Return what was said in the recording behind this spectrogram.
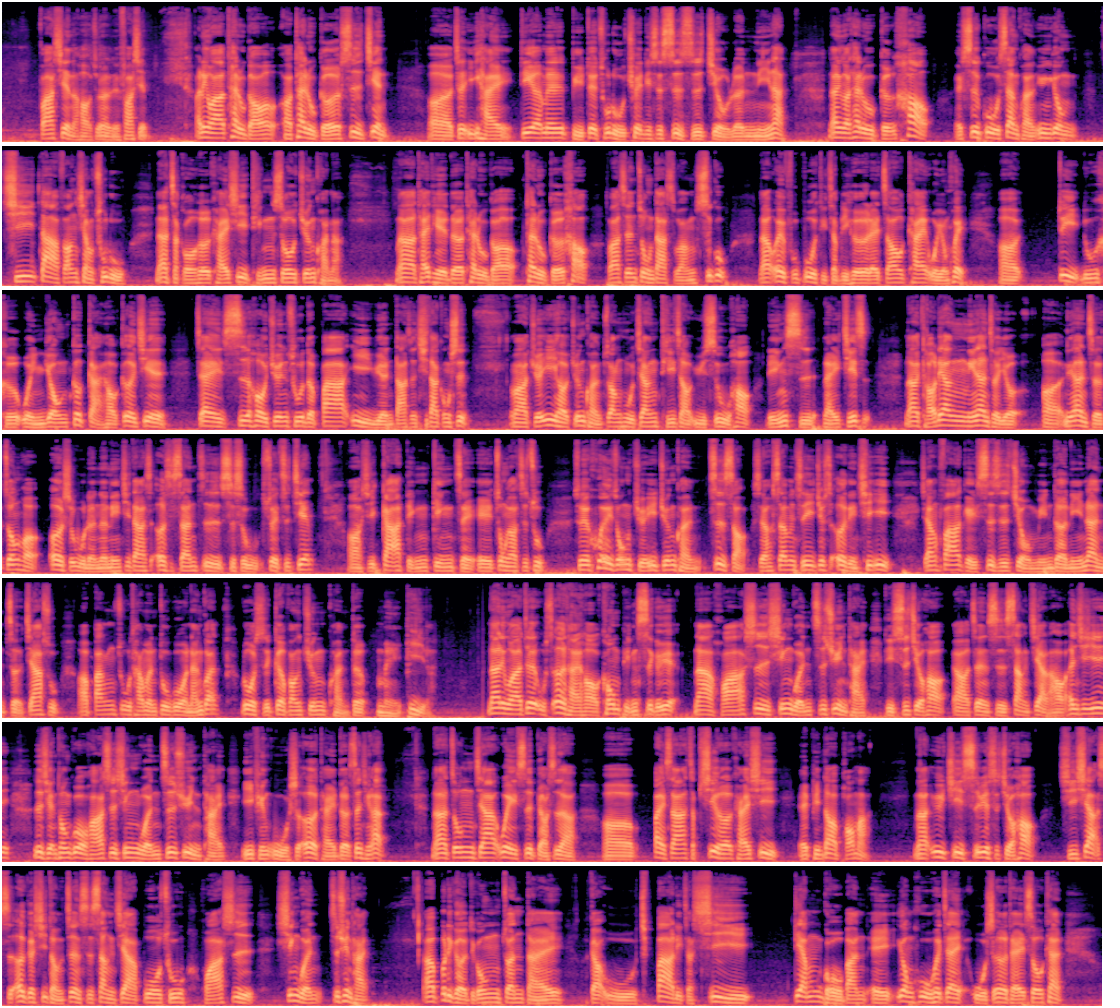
发现了哈，就是发现啊，另外泰鲁高啊泰鲁格事件。呃，这遗骸 DNA 比对出炉，确定是四十九人罹难。那另外泰鲁格号诶事故善款运用七大方向出炉。那十五和开始停收捐款呐、啊。那台铁的泰鲁高泰鲁格号发生重大死亡事故，那卫福部第十二号来召开委员会，啊，对如何稳用各改哈各界在事后捐出的八亿元达成七大共识。那么决议和捐款账户将提早于十五号零时来截止。那考量罹难者有呃罹难者中哈二十五人的年纪大概是二十三至四十五岁之间啊，是家庭经济的重要支柱。所以会中决议捐款至少只要三分之一，就是二点七亿，将发给四十九名的罹难者家属啊，帮助他们渡过难关，落实各方捐款的美意了。那另外这五十二台哈空屏四个月。那华视新闻资讯台第十九号要正式上架了哈，NCC 日前通过华视新闻资讯台移平五十二台的申请案。那中嘉卫视表示啊，呃，拜沙十四号开始诶频道跑马，那预计四月十九号旗下十二个系统正式上架播出华视新闻资讯台。啊，布里格提供专台甲有七百二十四。点五万诶，用户会在五十二台收看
